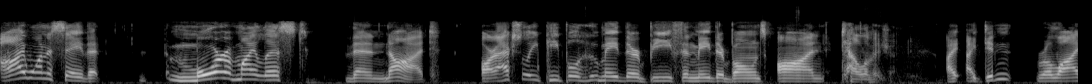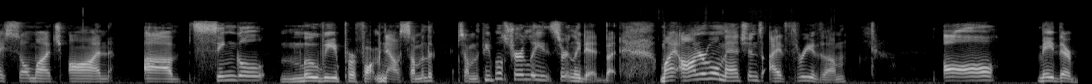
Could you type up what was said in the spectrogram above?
I want to say that more of my list than not are actually people who made their beef and made their bones on television. I, I didn't rely so much on a single movie performance. Now, some of the some of the people surely certainly did, but my honorable mentions, I have three of them, all made their,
